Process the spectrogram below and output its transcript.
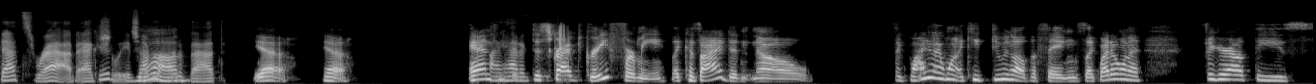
That's rad, actually. I've never job. heard of that. yeah, yeah. And I had a- described grief for me, like, because I didn't know. Like, why do I want to keep doing all the things? Like, why do I want to figure out these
